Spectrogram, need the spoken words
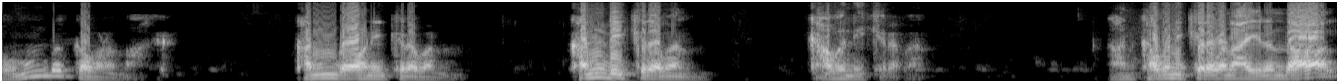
ரொம்ப கவனமாக. கண்காணிக்கிறவன் கண்டிக்கிறவன் கவனிக்கிறவன். நான் கவனிக்கிறவனாயிருந்தால் இருந்தால்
